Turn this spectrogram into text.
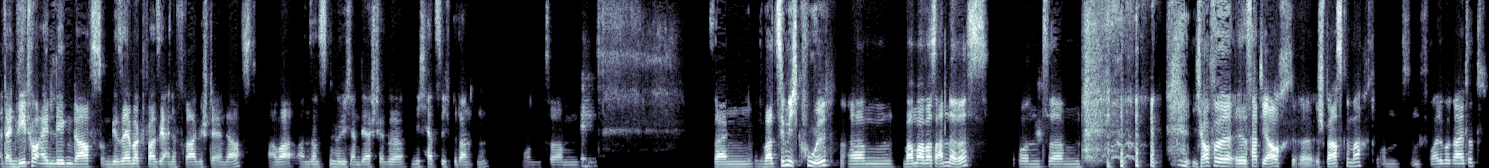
dein Veto einlegen darfst und dir selber quasi eine Frage stellen darfst. Aber ansonsten würde ich an der Stelle mich herzlich bedanken und ähm, sagen, war ziemlich cool, ähm, war mal was anderes und ähm, ich hoffe, es hat dir auch äh, Spaß gemacht und, und, Freude bereitet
